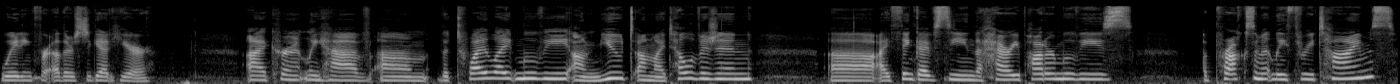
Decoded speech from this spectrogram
waiting for others to get here. I currently have um, the Twilight movie on mute on my television. Uh, I think I've seen the Harry Potter movies approximately three times.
